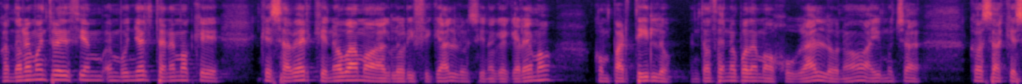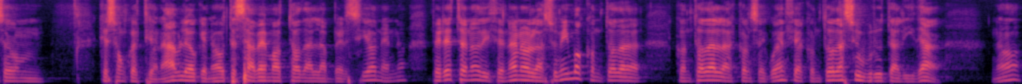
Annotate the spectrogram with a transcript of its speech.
cuando nos hemos introducido en, Buñuel tenemos que, saber que no vamos a glorificarlo, sino que queremos compartirlo. Entonces no podemos juzgarlo, ¿no? Hay muchas cosas que son que son cuestionables o que no sabemos todas las versiones, ¿no? Pero esto no dice, no, no, lo asumimos con todas con todas las consecuencias, con toda su brutalidad, ¿no?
